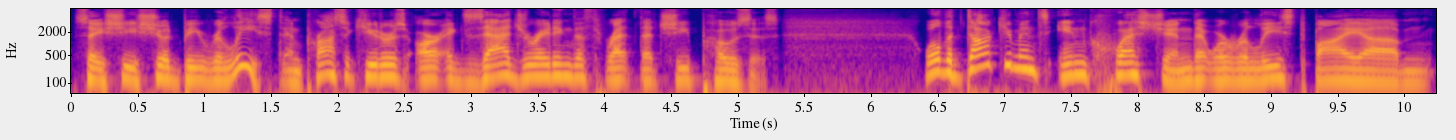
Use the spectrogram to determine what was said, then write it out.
say she should be released, and prosecutors are exaggerating the threat that she poses. Well, the documents in question that were released by um,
